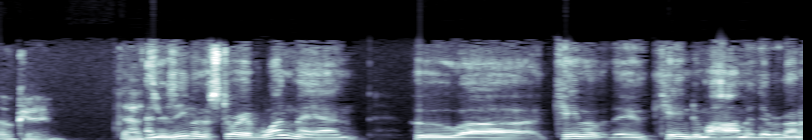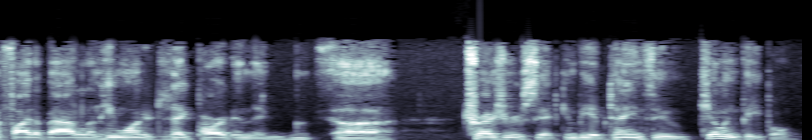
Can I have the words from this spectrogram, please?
Okay. That's and there's really... even a story of one man who uh, came up. They came to Muhammad. They were going to fight a battle, and he wanted to take part in the uh, treasures that can be obtained through killing people.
